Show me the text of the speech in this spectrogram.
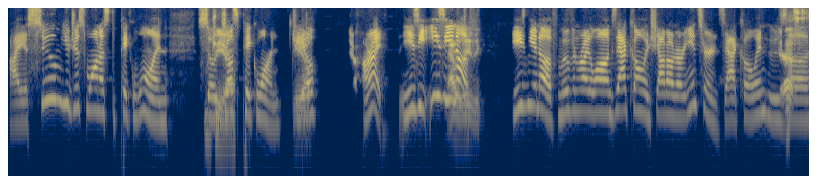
I assume you just want us to pick one. So Gio. just pick one. Gio? Gio? Yeah. All right. Easy, easy that enough. Easy. easy. enough. Moving right along. Zach Cohen, shout out our intern, Zach Cohen, who's yes. uh,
